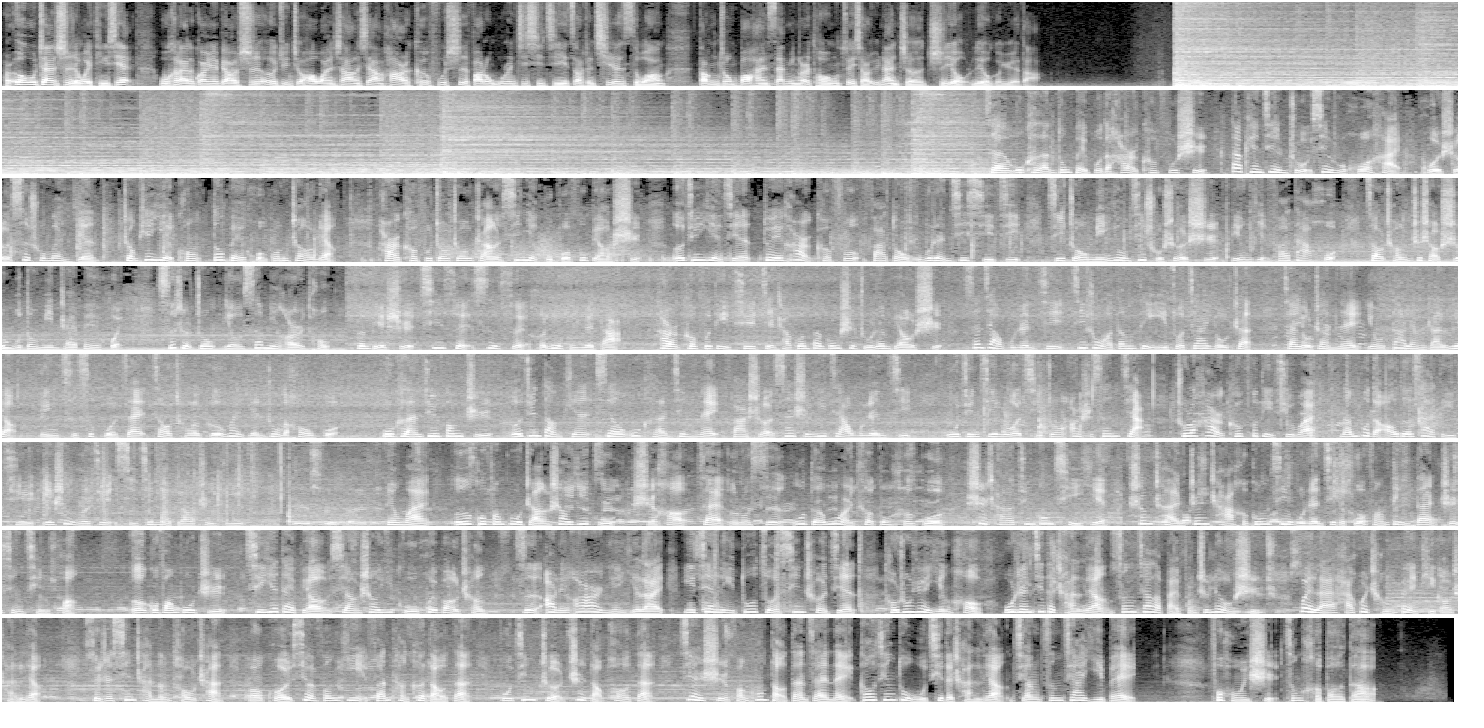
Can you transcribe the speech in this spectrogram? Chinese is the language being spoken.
而俄乌战事仍未停歇。乌克兰的官员表示，俄军九号晚上向哈尔科夫市发动无人机袭击，造成七人死亡，当中包含三名儿童，最小遇难者只有六个月大。在乌克兰东北部的哈尔科夫市，大片建筑陷入火海，火舌四处蔓延，整片夜空都被火光照亮。哈尔科夫州州长西涅古博夫表示，俄军夜间对哈尔科夫发动无人机袭击，击中民用基础设施，并引发大火，造成至少十五栋民宅被毁。死者中有三名儿童，分别是七岁、四岁和六个月大。哈尔科夫地区检察官办公室主任表示，三架无人机击中了当地一座加油站，加油站内有大量燃料，令此次火灾造成了格外严重的后果。乌克兰军方指，俄军当天向乌克兰境内发射三十一架无人机，乌军击落其中二十三架。除了哈尔科夫地区外，南部的敖德萨地区也是俄军袭击目标之一。另外，俄国防部长绍伊古十号在俄罗斯乌德穆尔特共和国视察了军工企业生产侦察和攻击无人机的国防订单执行情况。俄国防部指，企业代表向绍伊古汇报称，自2022年以来，已建立多座新车间，投入运营后，无人机的产量增加了百分之六十，未来还会成倍提高产量。随着新产能投产，包括旋风一反坦克导弹、捕鲸者制导炮弹、舰式防空导弹在内，高精度武器的产量将增加一倍。凤凰卫视综合报道。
